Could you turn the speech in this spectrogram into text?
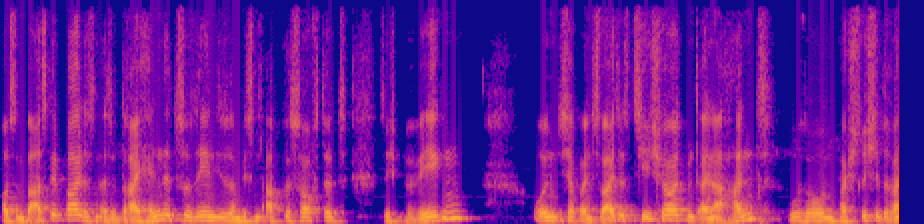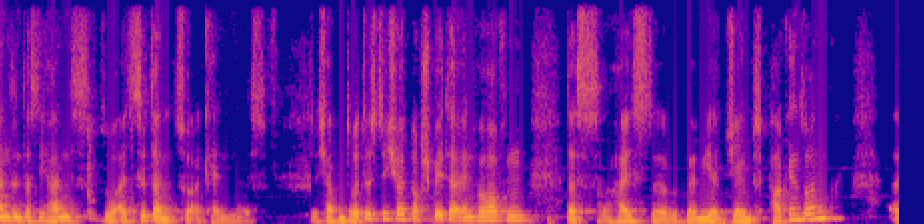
aus dem Basketball. Das sind also drei Hände zu sehen, die so ein bisschen abgesoftet sich bewegen. Und ich habe ein zweites T-Shirt mit einer Hand, wo so ein paar Striche dran sind, dass die Hand so als Zittern zu erkennen ist. Ich habe ein drittes T-Shirt noch später entworfen. Das heißt äh, bei mir James Parkinson, äh,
